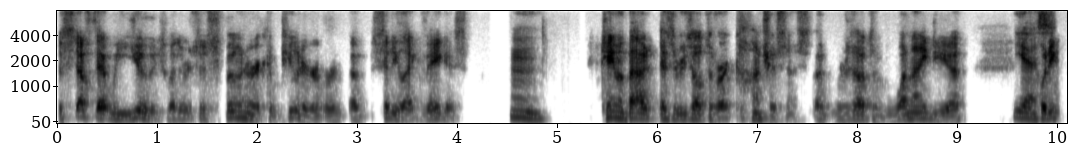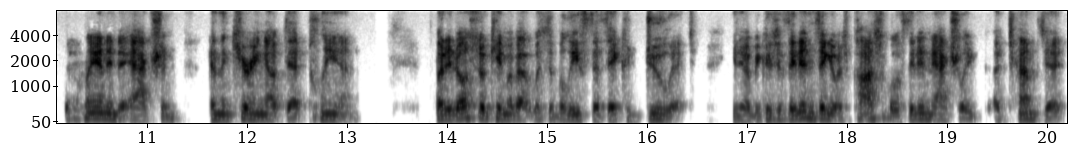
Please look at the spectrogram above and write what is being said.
the stuff that we use whether it's a spoon or a computer or a city like vegas Hmm. came about as a result of our consciousness a result of one idea yes. putting the plan into action and then carrying out that plan. But it also came about with the belief that they could do it you know because if they didn't think it was possible if they didn't actually attempt it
